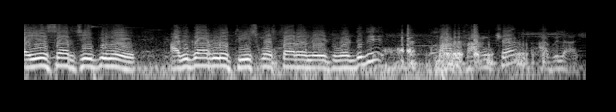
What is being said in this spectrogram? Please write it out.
వైఎస్ఆర్ సిపిని అధికారంలో తీసుకొస్తారనేటువంటిది మా కాంక్ష అభిలాష.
